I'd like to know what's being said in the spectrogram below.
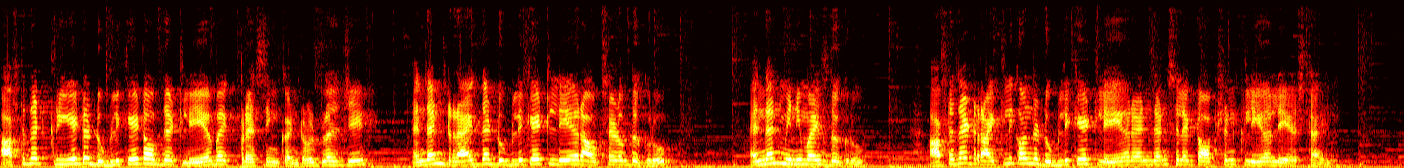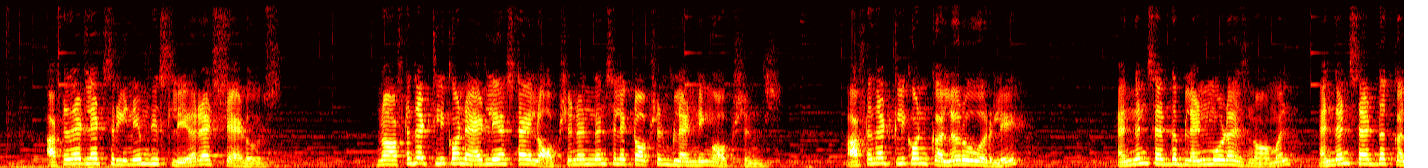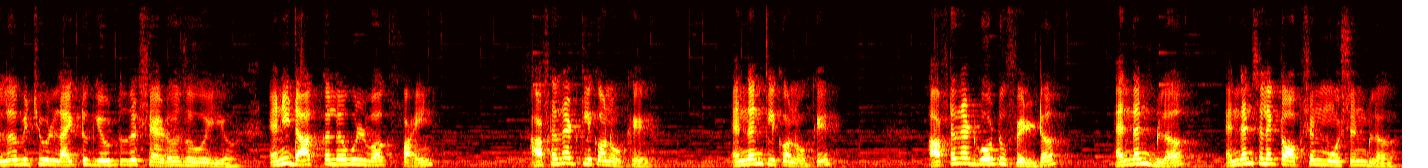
After that create a duplicate of that layer by pressing Ctrl plus J and then drag the duplicate layer outside of the group and then minimize the group. After that right click on the duplicate layer and then select option clear layer style. After that let's rename this layer as shadows. Now after that click on add layer style option and then select option blending options. After that click on color overlay and then set the blend mode as normal and then set the color which you would like to give to the shadows over here. Any dark color will work fine. After that click on OK and then click on OK. After that go to filter and then blur and then select option motion blur.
